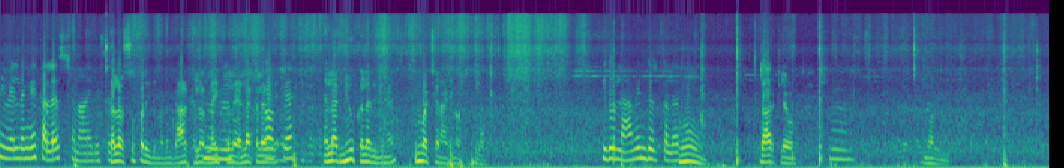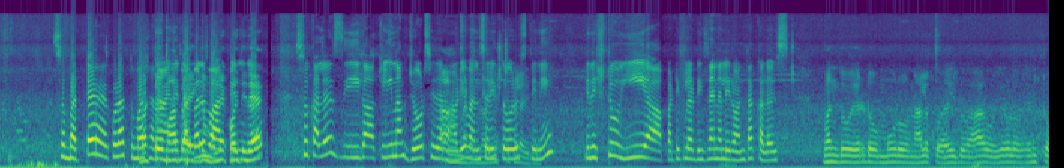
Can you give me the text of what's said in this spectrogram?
ನೀವು ಹೇಳ್ದಂಗೆ ಕಲರ್ಸ್ ಚೆನ್ನಾಗಿದೆ ಸರ್ ಕಲರ್ ಸೂಪರ್ ಇದೆ madam dark colour light colour ಎಲ್ಲ ಕಲರ್ ಇದೆ. ಎಲ್ಲ ನ್ಯೂ ಕಲರ್ ಇದೆ ಮೇಡಮ್ ತುಂಬಾ ಚೆನ್ನಾಗಿದೆ ನೋಡಿ ಕಲರ್ ಇದು lavender colour hmm. Dark lavender hmm. So ಬಟ್ಟೆ ಕೂಡ ತುಂಬಾ ಚೆನ್ನಾಗಿದೆ. ಡಬಲ್. ಸೊ ಕಲರ್ಸ್ ಈಗ ಕ್ಲೀನ್ ಆಗಿ ಜೋಡಿಸಿದಾರೆ ನೋಡಿ. ಒಂದ್ಸರಿ ತೋರಿಸ್ತೀನಿ. ಇದಿಷ್ಟು ಈ ಪರ್ಟಿಕ್ಯುಲರ್ ಡಿಸೈನ್ ಅಲ್ಲಿ ಇರುವಂತ ಕಲರ್ಸ್ ಒಂದು ಎರಡು ಮೂರು ನಾಲ್ಕು ಐದು ಆರು ಏಳು ಎಂಟು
